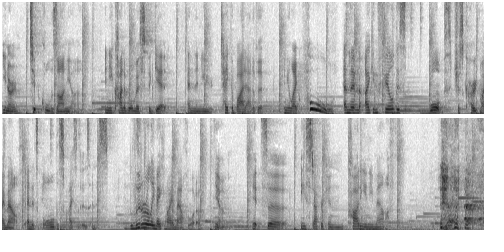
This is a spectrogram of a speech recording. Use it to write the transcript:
you know, typical lasagna. And you kind of almost forget. And then you take a bite out of it and you're like, whoo. And then I can feel this warmth just coat my mouth, and it's all the spices, and it's literally making my mouth water. Yeah. It's a East African party in your mouth.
